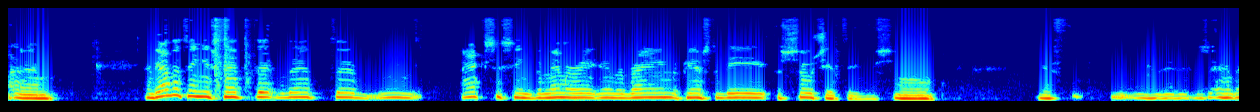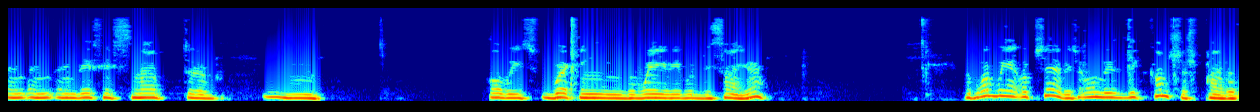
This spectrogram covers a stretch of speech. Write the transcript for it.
Um, and the other thing is that the, that accessing the memory in the brain appears to be associative. So, if, and, and, and this is not uh, mm, always working the way we would desire. But what we observe is only the conscious part of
